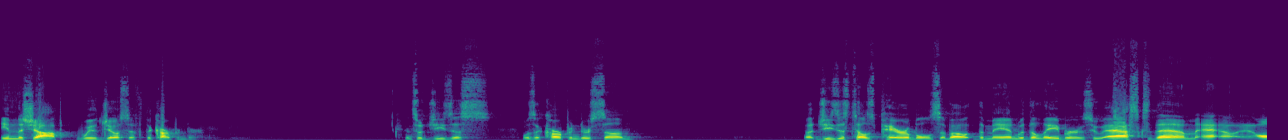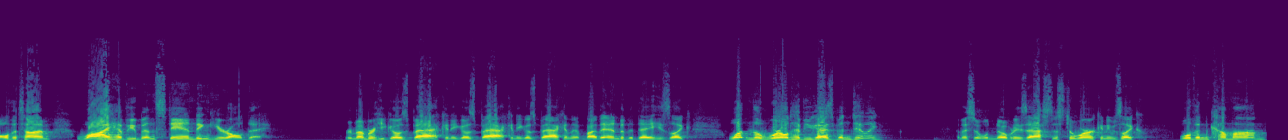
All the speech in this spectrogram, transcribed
in the shop with Joseph, the carpenter. And so Jesus was a carpenter's son. Uh, Jesus tells parables about the man with the laborers who asks them uh, all the time, Why have you been standing here all day? Remember, he goes back and he goes back and he goes back, and by the end of the day, he's like, What in the world have you guys been doing? And they said, Well, nobody's asked us to work. And he was like, Well, then come on.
